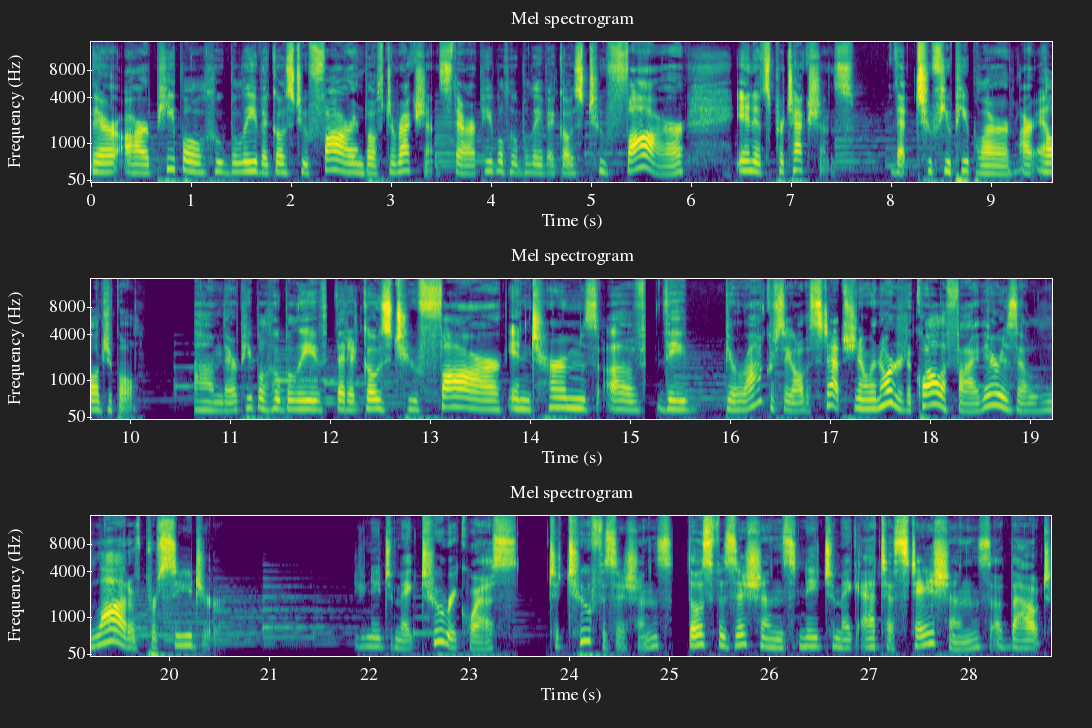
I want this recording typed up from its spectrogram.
there are people who believe it goes too far in both directions. There are people who believe it goes too far in its protections, that too few people are, are eligible. Um, there are people who believe that it goes too far in terms of the bureaucracy, all the steps. You know, in order to qualify, there is a lot of procedure. You need to make two requests to two physicians. Those physicians need to make attestations about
